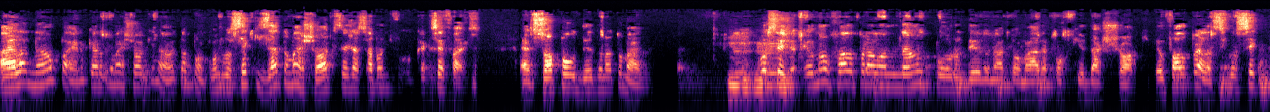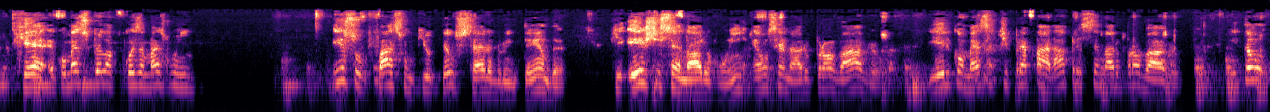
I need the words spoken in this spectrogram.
Aí ela, não, pai, eu não quero tomar choque, não. Então, bom, quando você quiser tomar choque, você já sabe onde, o que, é que você faz. É só pôr o dedo na tomada. Uhum. Ou seja, eu não falo para ela não pôr o dedo na tomada porque dá choque. Eu falo para ela, se você quer, eu começo pela coisa mais ruim. Isso faz com que o teu cérebro entenda que este cenário ruim é um cenário provável. E ele começa a te preparar para esse cenário provável. Então,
